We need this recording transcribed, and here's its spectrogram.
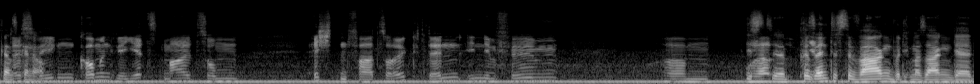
Ganz genau. Deswegen kommen wir jetzt mal zum echten Fahrzeug, denn in dem Film ähm, Ist der präsenteste Wagen, würde ich mal sagen, der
